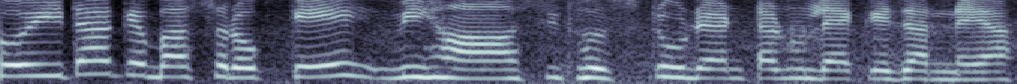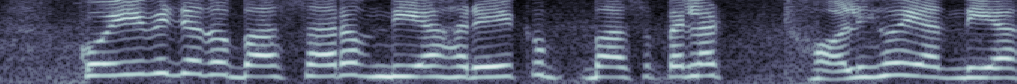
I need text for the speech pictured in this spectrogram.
ਕੋਈ ਤਾਂ ਕਿ ਬੱਸ ਰੋਕੇ ਵੀ ਹਾਂ, ਅਸੀਂ ਥੋ ਸਟੂਡੈਂਟਾਂ ਨੂੰ ਲੈ ਕੇ ਜਾਂਦੇ ਆ ਕੋਈ ਵੀ ਜਦੋਂ ਬੱਸ ਆ ਹੁੰਦੀ ਆ, ਹਰੇਕ ਬੱਸ ਪਹਿਲਾਂ ਹੌਲੀ ਹੋ ਜਾਂਦੀ ਆ,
